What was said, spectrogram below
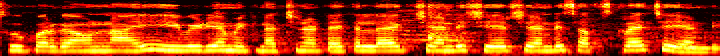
సూపర్గా ఉన్నాయి. ఈ వీడియో మీకు నచ్చినట్టయితే లైక్ చేయండి షేర్ చేయండి సబ్స్క్రైబ్ చేయండి.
